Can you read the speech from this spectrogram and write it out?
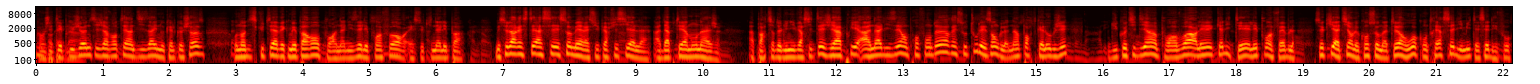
Quand j'étais plus jeune, si j'inventais un design ou quelque chose, on en discutait avec mes parents pour analyser les points forts et ce qui n'allait pas. Mais cela restait assez sommaire et superficiel, adapté à mon âge. À partir de l'université, j'ai appris à analyser en profondeur et sous tous les angles n'importe quel objet du quotidien pour en voir les qualités, les points faibles, ce qui attire le consommateur ou au contraire ses limites et ses défauts.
